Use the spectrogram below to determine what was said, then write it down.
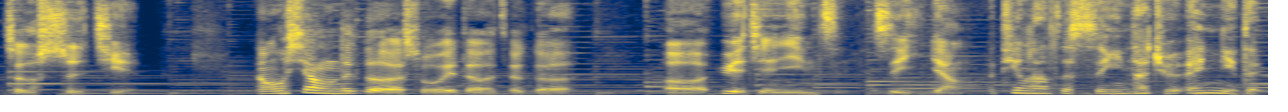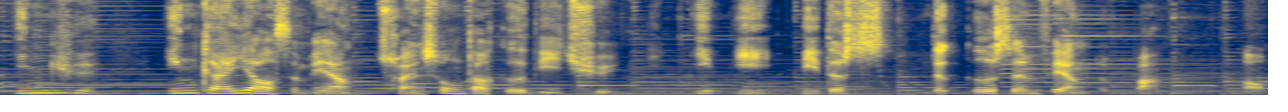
这个世界。然后像那个所谓的这个呃月见英子是一样，他听他的声音，他觉得哎，你的音乐应该要怎么样传送到各地去？你你你的你的歌声非常的棒，哦。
